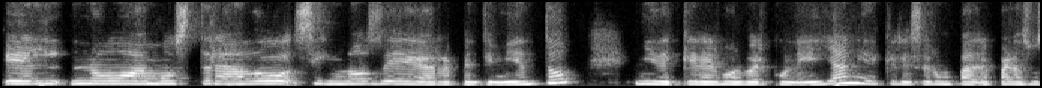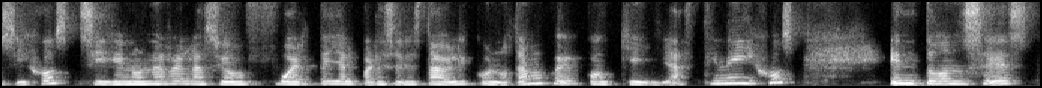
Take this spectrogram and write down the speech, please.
él no ha mostrado signos de arrepentimiento, ni de querer volver con ella, ni de querer ser un padre para sus hijos. Sigue en una relación fuerte y al parecer estable con otra mujer con quien ya tiene hijos. Entonces,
